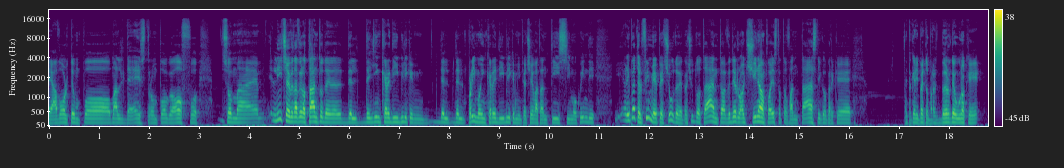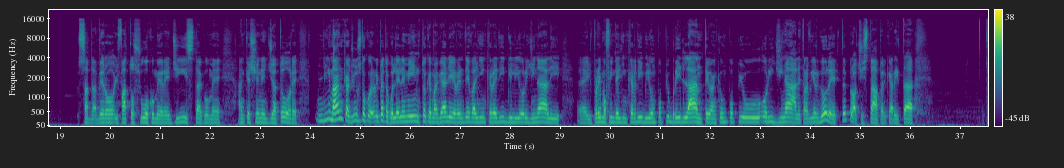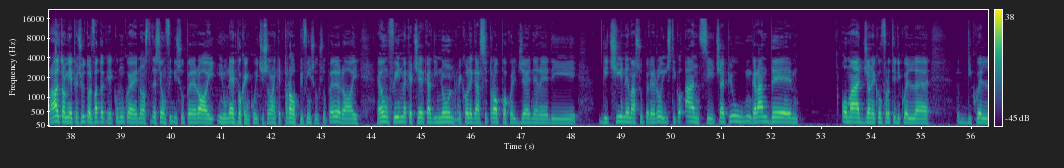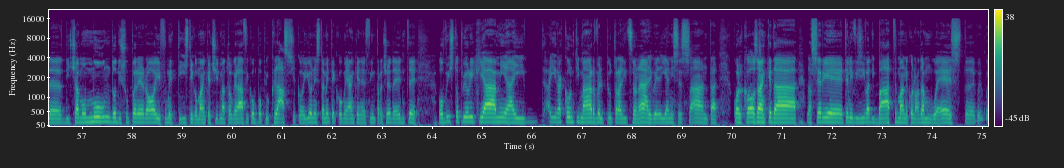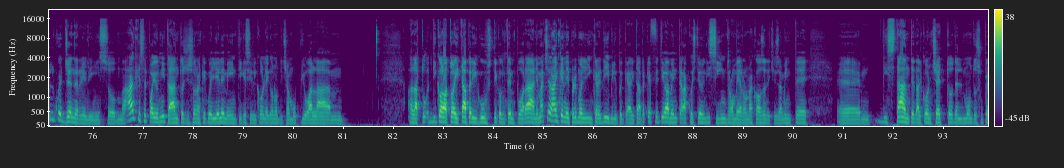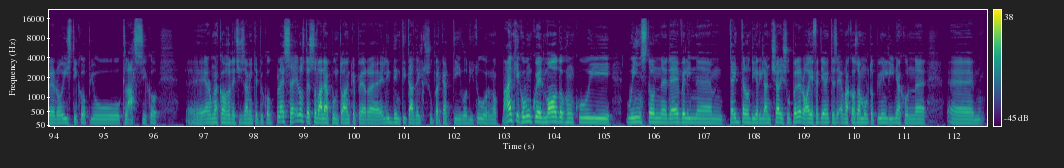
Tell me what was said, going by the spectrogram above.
a volte un po' maldestro, un po' goffo, insomma, eh, lì c'è davvero tanto del, del, degli incredibili, che, del, del, primo incredibili che mi piaceva tantissimo. Quindi, ripeto, il film mi è piaciuto, mi è piaciuto tanto. A vederlo al cinema poi è stato fantastico perché, perché ripeto, Brad Bird è uno che sa davvero il fatto suo come regista, come anche sceneggiatore. Gli manca giusto, ripeto, quell'elemento che magari rendeva gli incredibili originali, eh, il primo film degli incredibili, un po' più brillante, anche un po' più originale, tra virgolette, però ci sta per carità. Tra l'altro mi è piaciuto il fatto che comunque nonostante sia un film di supereroi in un'epoca in cui ci sono anche troppi film sui supereroi, è un film che cerca di non ricollegarsi troppo a quel genere di, di cinema supereroistico, anzi c'è più un grande omaggio nei confronti di quel di quel diciamo mondo di supereroi fumettistico ma anche cinematografico un po' più classico. Io onestamente come anche nel film precedente ho visto più richiami ai, ai racconti Marvel più tradizionali quelli degli anni 60 qualcosa anche dalla serie televisiva di Batman con Adam West quel, quel, quel genere lì insomma. Anche se poi ogni tanto ci sono anche quegli elementi che si ricollegano diciamo più alla dico l'attualità per i gusti contemporanei, ma c'era anche nel primo Gli Incredibili, per carità, perché effettivamente la questione di sindrome era una cosa decisamente eh, distante dal concetto del mondo supereroistico più classico. Eh, era una cosa decisamente più complessa e lo stesso vale appunto anche per eh, l'identità del super cattivo di turno, ma anche comunque il modo con cui Winston ed Evelyn eh, tentano di rilanciare i supereroi effettivamente è una cosa molto più in linea con eh,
